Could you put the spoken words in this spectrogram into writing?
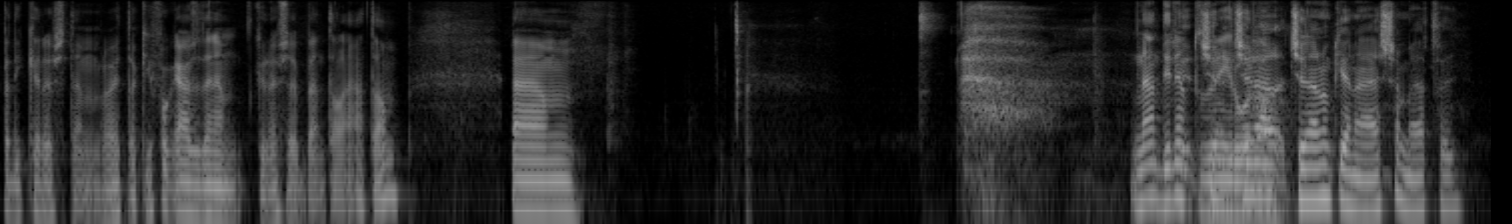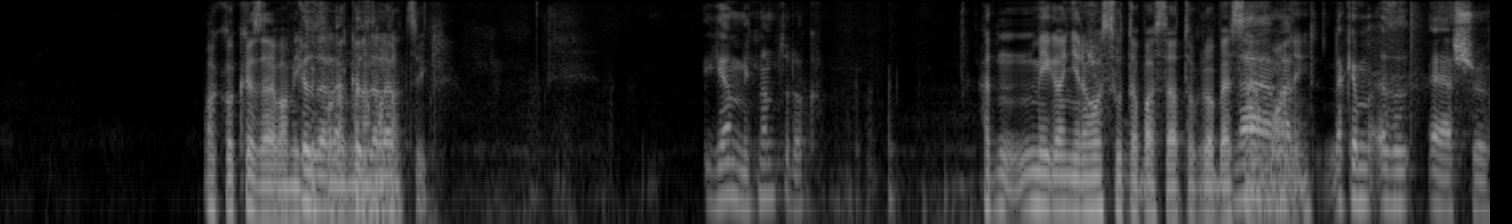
pedig kerestem rajta kifogást, de nem különösebben találtam. Um, Nándi nem tud Csin- róla. csinál, Csinálunk ilyen ASMR-t, hogy Akkor közel van mikrofonod, mert nem hallatszik. igen, mit nem tudok? Hát még annyira hosszú tapasztalatokról beszámolni. Nem, hát nekem ez az első.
